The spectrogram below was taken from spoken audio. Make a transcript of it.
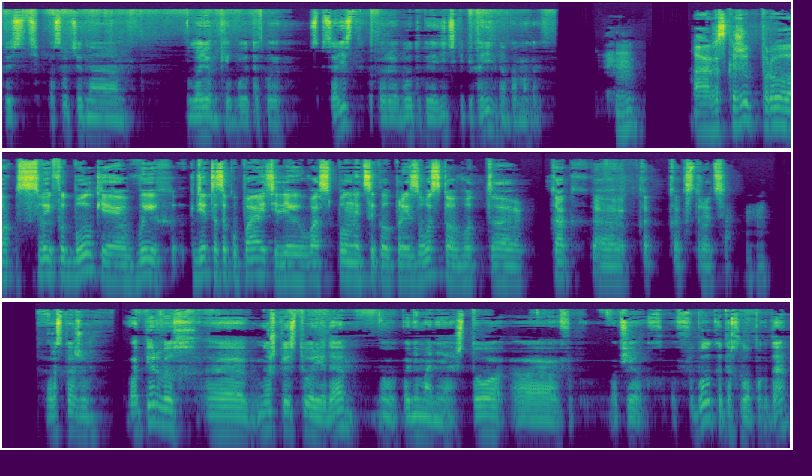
То есть, по сути, на удаленке будет такой специалист, который будет периодически приходить и нам помогать. А расскажи про свои футболки. Вы их где-то закупаете или у вас полный цикл производства? Вот э, как, э, как, как строится? Расскажу. Во-первых, э, немножко истории, да, ну, понимание, что вообще футболка – это хлопок, да?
